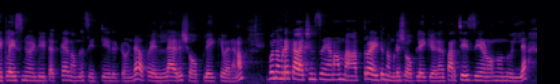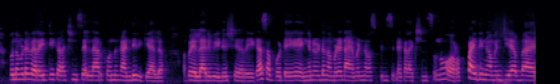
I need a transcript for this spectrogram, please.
നെക്ലൈസിന് വേണ്ടിയിട്ടൊക്കെ നമ്മൾ സെറ്റ് ചെയ്തിട്ടുണ്ട്. അപ്പോൾ എല്ലാവരും ഷോപ്പിലേക്ക് വരണം. ഇപ്പോൾ നമ്മുടെ കളക്ഷൻസ് കാണാൻ മാത്രമായിട്ട് നമ്മുടെ ഷോപ്പിലേക്ക് വരാം. പർച്ചേസ് ചെയ്യണമെന്നൊന്നുമില്ല. അപ്പോൾ നമ്മുടെ വെറൈറ്റി കളക്ഷൻസ് എല്ലാവർക്കും ഒന്ന് കണ്ടിരിക്കാമല്ലോ അപ്പോൾ എല്ലാവരും വീഡിയോ ഷെയർ ചെയ്യുക സപ്പോർട്ട് ചെയ്യുക. എങ്ങനെയുണ്ട് നമ്മുടെ ഡയമണ്ട് നോസ്പിൻസിന്റെ കളക്ഷൻസ് ഒന്ന് ഉറപ്പായിട്ടും കമന്റ് ചെയ്യുക ബൈ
